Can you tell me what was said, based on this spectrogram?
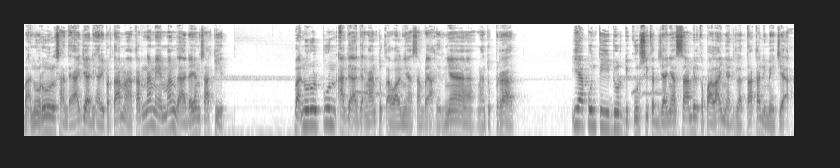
Mbak Nurul santai aja di hari pertama Karena memang gak ada yang sakit Mbak Nurul pun agak-agak ngantuk awalnya Sampai akhirnya ngantuk berat Ia pun tidur di kursi kerjanya sambil kepalanya diletakkan di meja.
